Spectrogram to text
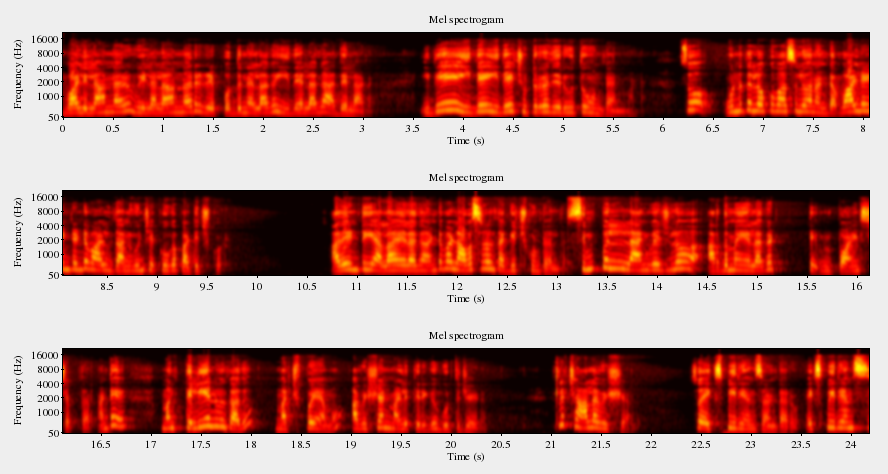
వాళ్ళు ఇలా అన్నారు వీళ్ళు అలా ఉన్నారు రేపు పొద్దున ఎలాగా ఇదేలాగా అదేలాగా ఇదే ఇదే ఇదే చుట్టూరా తిరుగుతూ ఉంటాయి అన్నమాట. సో ఉన్నత లోకవాసులు అని అంటాం. వాళ్ళు ఏంటంటే వాళ్ళు దాని గురించి ఎక్కువగా పట్టించుకోరు. అదేంటి అలా ఎలాగా అంటే వాళ్ళ అవసరాలు తగ్గించుకుంటూ వెళ్తారు. సింపుల్ లాంగ్వేజ్లో అర్థమయ్యేలాగా పాయింట్స్ చెప్తారు. అంటే మనకు తెలియనివి కాదు మర్చిపోయాము. ఆ విషయాన్ని మళ్ళీ తిరిగి గుర్తు చేయడం. ఇట్లా చాలా విషయాలు. సో ఎక్స్పీరియన్స్ అంటారు. ఎక్స్పీరియన్స్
